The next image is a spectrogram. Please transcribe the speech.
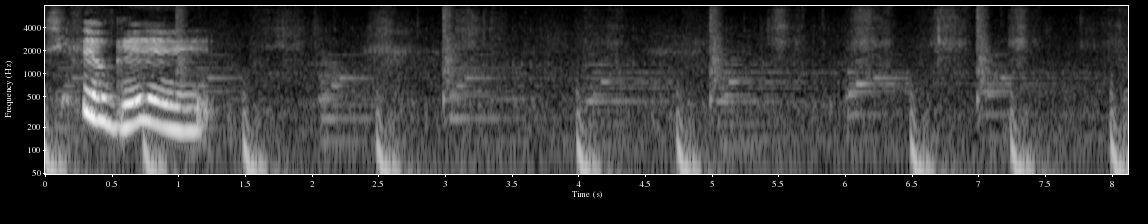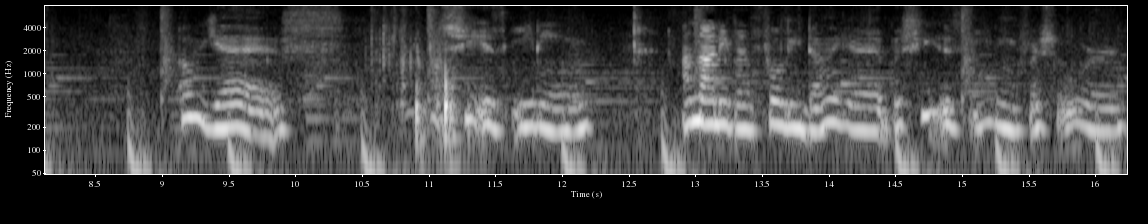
She feel good. Oh yes. She is eating. I'm not even fully done yet, but she is eating for sure.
